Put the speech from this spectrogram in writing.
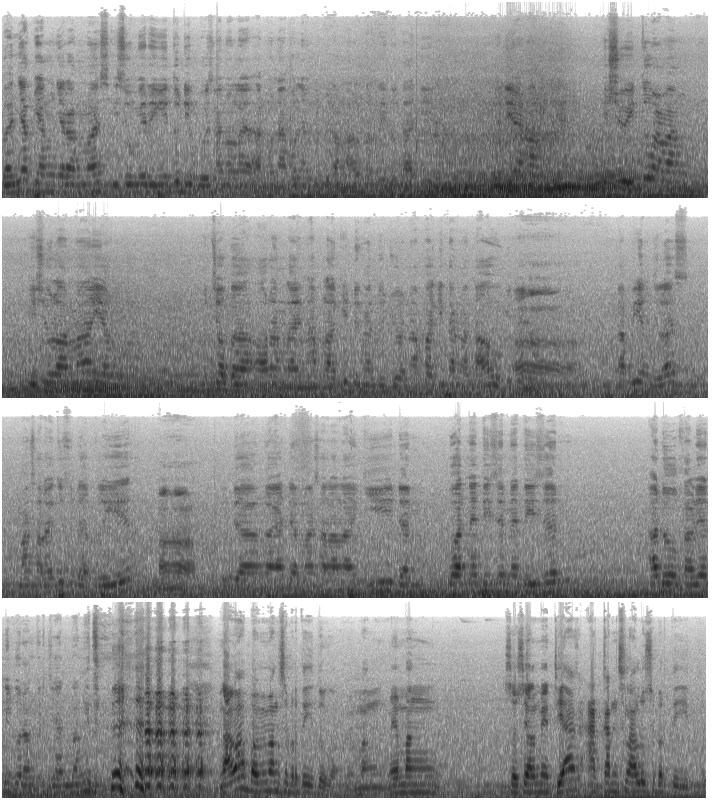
banyak yang nyerang mas isu miring itu dihembuskan oleh akun-akun yang dibilang alter itu tadi jadi memang isu itu memang isu lama yang mencoba orang lain up lagi dengan tujuan apa kita nggak tahu gitu ya. Heeh. tapi yang jelas masalah itu sudah clear Heeh. udah nggak ada masalah lagi dan buat netizen netizen aduh kalian nih kurang kerjaan banget nggak apa-apa memang seperti itu kok. Memang memang sosial media akan selalu seperti itu.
